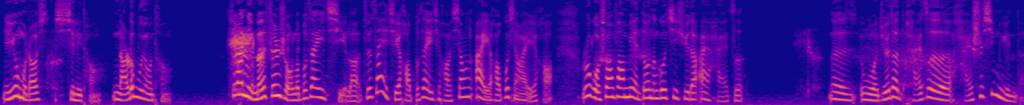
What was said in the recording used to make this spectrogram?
你用不着心里疼，哪儿都不用疼。虽然你们分手了，不在一起了，就在一起也好，不在一起好，相爱也好，不相爱也好，如果双方面都能够继续的爱孩子，那我觉得孩子还是幸运的，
